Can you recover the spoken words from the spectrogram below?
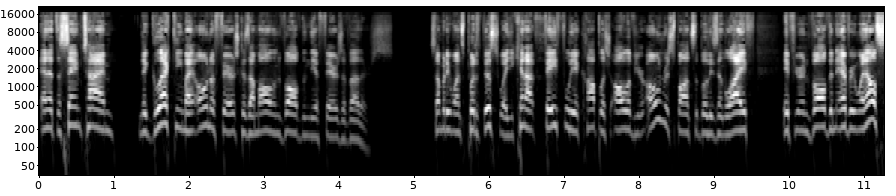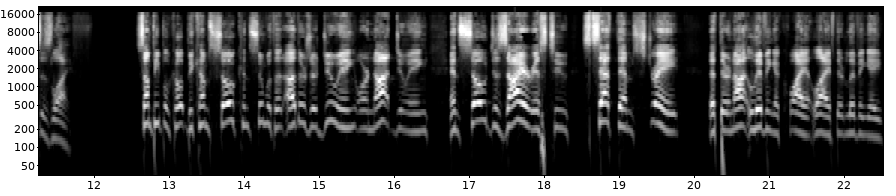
and at the same time neglecting my own affairs because I'm all involved in the affairs of others. Somebody once put it this way you cannot faithfully accomplish all of your own responsibilities in life if you're involved in everyone else's life. Some people become so consumed with what others are doing or not doing and so desirous to set them straight that they're not living a quiet life, they're living a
